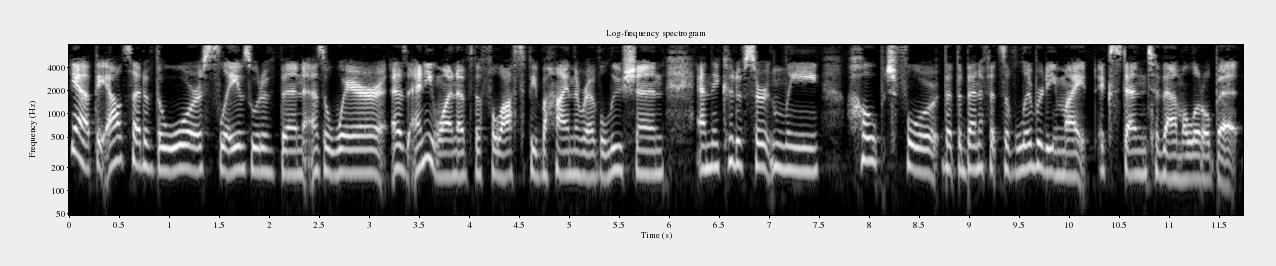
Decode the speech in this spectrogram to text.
Yeah, at the outset of the war, slaves would have been as aware as anyone of the philosophy behind the revolution, and they could have certainly hoped for that the benefits of liberty might extend to them a little bit.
